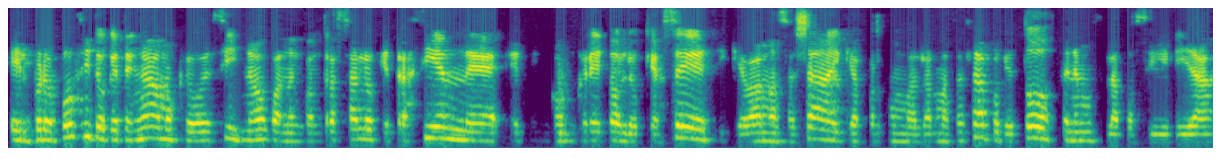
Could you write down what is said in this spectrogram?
el propósito que tengamos, que vos decís, ¿no? Cuando encontrás algo que trasciende en concreto lo que haces y que va más allá y que aporta un valor más allá, porque todos tenemos la posibilidad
